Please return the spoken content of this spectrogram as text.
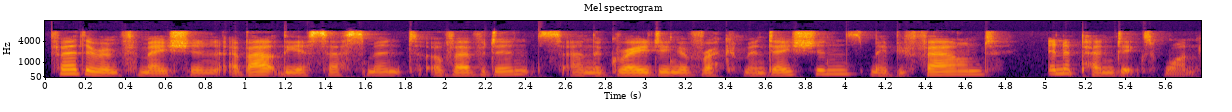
Further information about the assessment of evidence and the grading of recommendations may be found in Appendix 1.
